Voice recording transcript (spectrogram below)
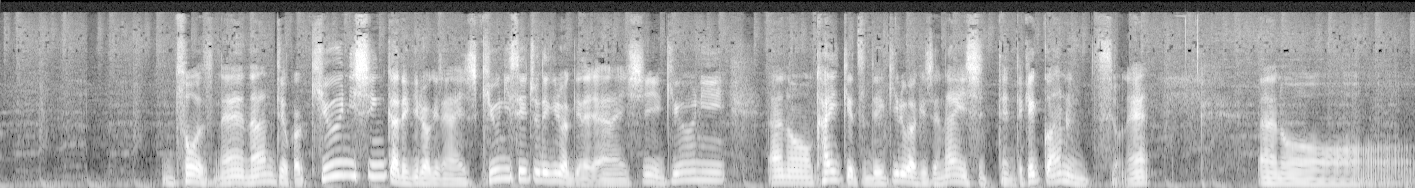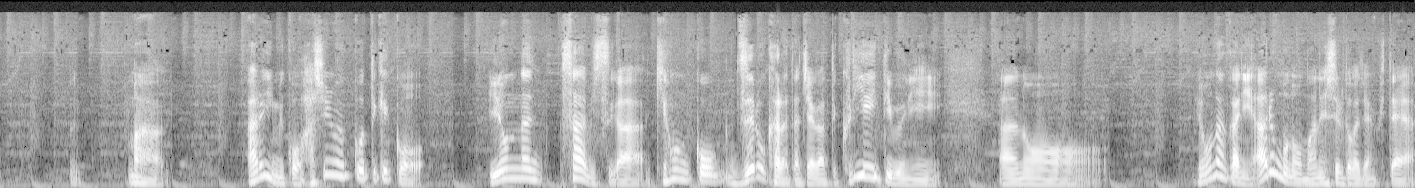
あそうですね。何ていうか急に進化できるわけじゃないし急に成長できるわけじゃないし急にあの解決できるわけじゃない失点って結構あるんですよね。あのまあある意味こう走る学校って結構いろんなサービスが基本こうゼロから立ち上がってクリエイティブにあの世の中にあるものを真似してるとかじゃなくて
